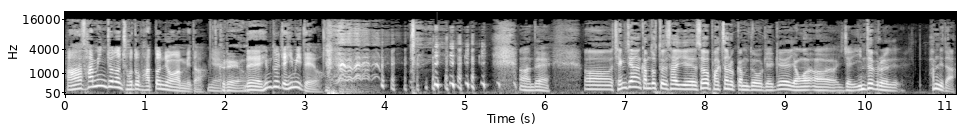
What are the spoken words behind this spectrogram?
아, 3인조는 저도 봤던 영화입니다. 예. 그래요. 네, 힘들 때 힘이 돼요. 아, 네. 어, 쟁쟁한 감독들 사이에서 박찬욱 감독에게 영화, 어, 이제 인터뷰를 합니다.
